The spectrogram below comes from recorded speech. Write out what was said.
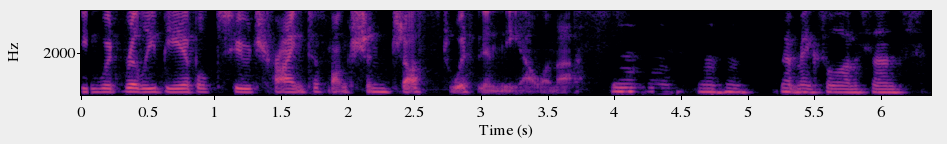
we would really be able to trying to function just within the LMS. Mhm, mhm. That makes a lot of sense.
